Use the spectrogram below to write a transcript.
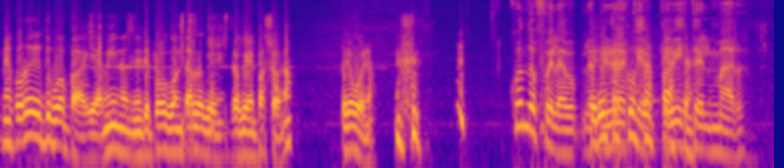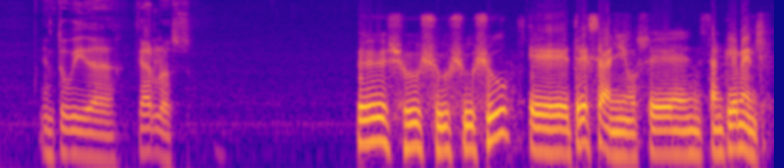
me acordé de tu papá, y a mí no te puedo contar lo que, lo que me pasó, ¿no? Pero bueno. ¿Cuándo fue la, primera vez que, viste el mar en tu vida, Carlos? Eh, eh, tres años en San Clemente.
